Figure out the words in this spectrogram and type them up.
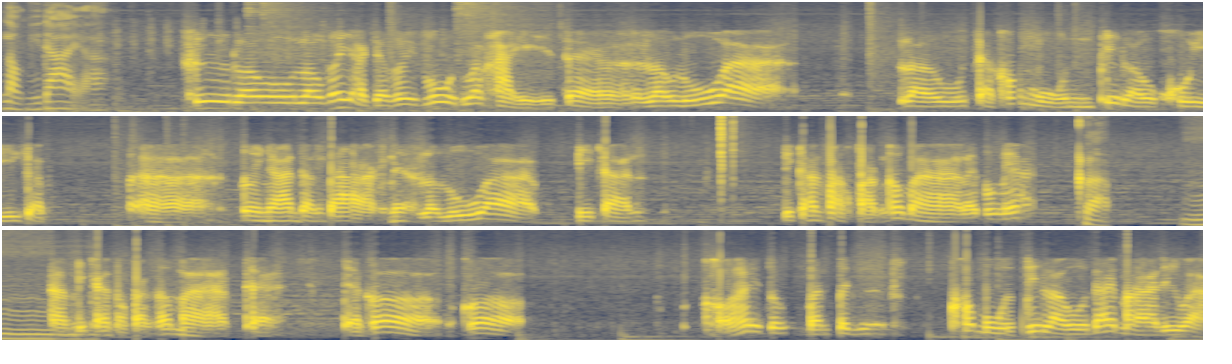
เหล่านี้ได้อะคือเราเราไม่อยากจะไปพูดว่าใครแต่เรารู้ว่าเราจากข้อมูลที่เราคุยกับอ่าหน่วยงานต่าง ๆ เนี่ย เรารู้ว่ามีการ มีการฝากฝังเข้ามาอะไรพวกเนี้ยครับอืมอ่ามีการฝากฝังเข้ามา แต่ แต่ก็ก็ ขอให้ตรงมันเป็นข้อมูลที่เราได้มาดีกว่า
